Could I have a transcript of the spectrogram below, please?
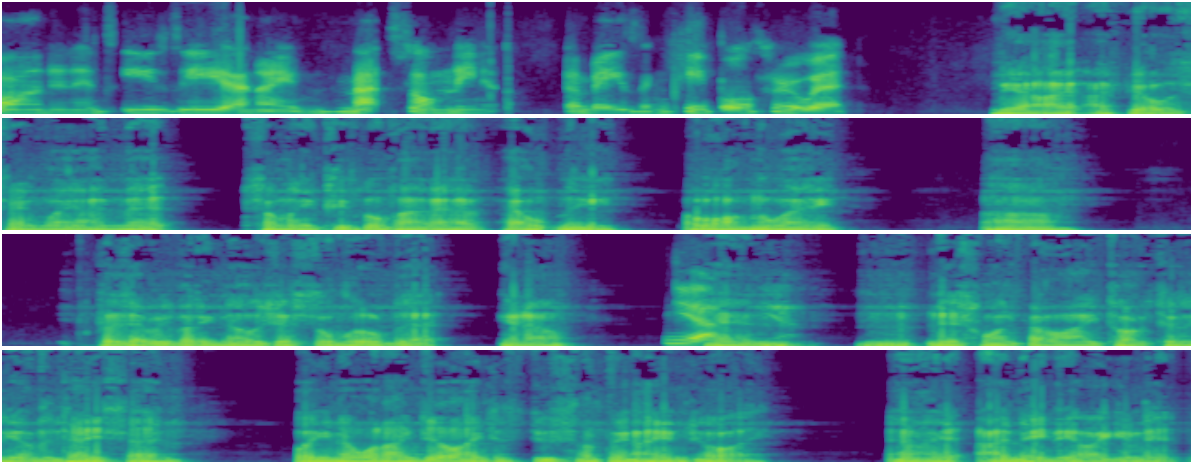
fun and it's easy, and I met so many amazing people through it. Yeah, I, I feel the same way. I met so many people that have helped me along the way. Um, because everybody knows just a little bit, you know. Yeah. And this one fellow I talked to the other day said, "Well, you know what I do? I just do something I enjoy." And I, I made the argument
